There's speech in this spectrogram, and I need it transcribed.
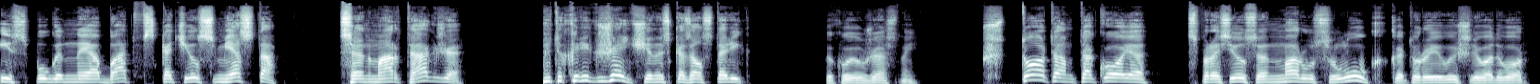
Испуганный аббат вскочил с места. Сен-Мар также — «Это крик женщины», — сказал старик. «Какой ужасный!» «Что там такое?» — спросил Санмар у слуг, которые вышли во двор.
